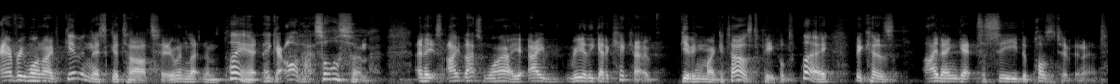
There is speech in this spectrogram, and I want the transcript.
everyone I've given this guitar to and let them play it, they go, oh, that's awesome. And it's, I, that's why I, really get a kick out of giving my guitars to people to play, because I then get to see the positive in it.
